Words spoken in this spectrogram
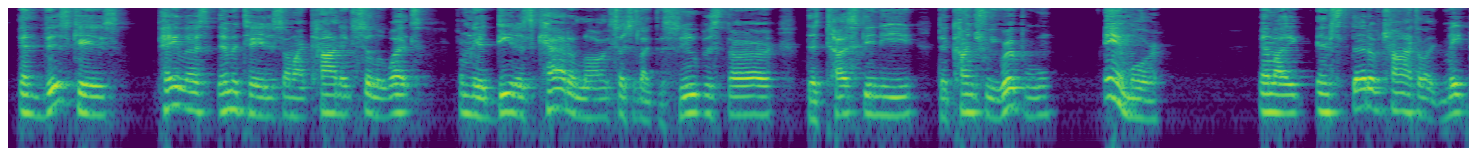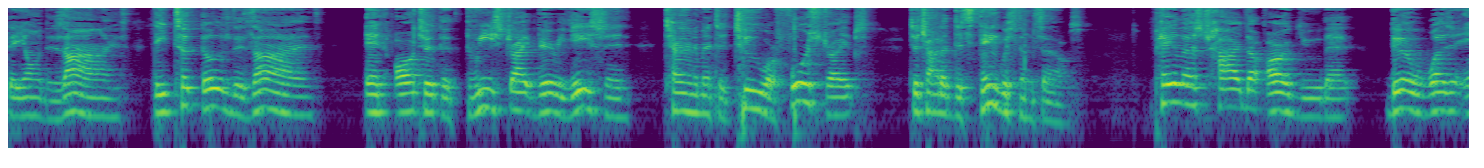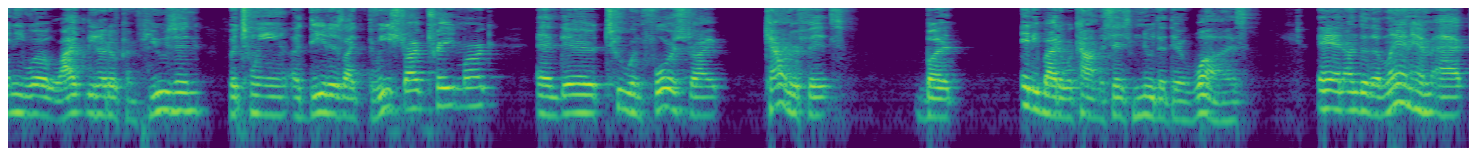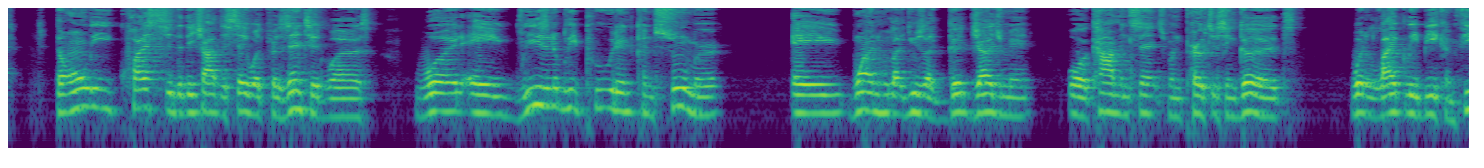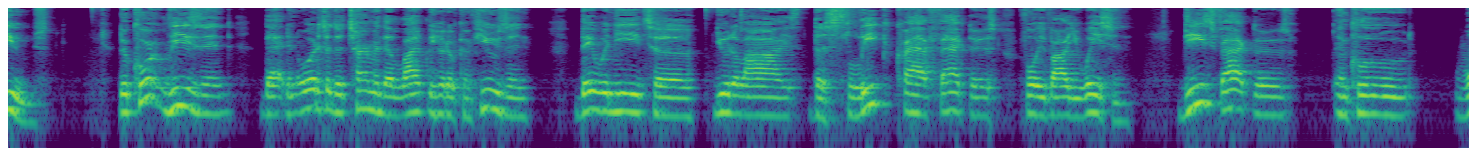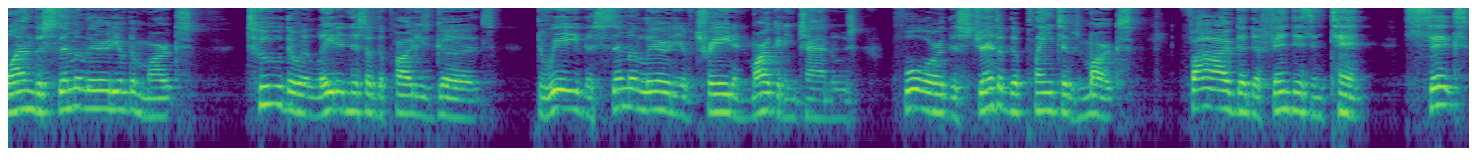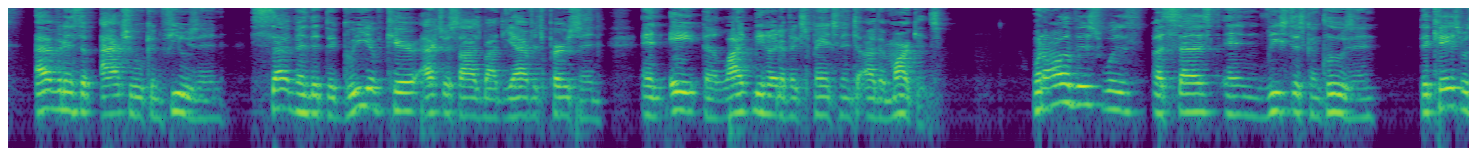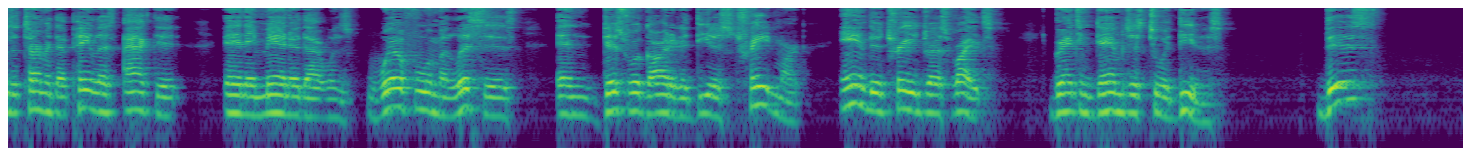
In this case, Payless imitated some iconic silhouettes from the Adidas catalog, such as like the Superstar, the Tuscany, the Country Ripple, and more. And like instead of trying to like make their own designs, they took those designs and altered the three stripe variation, turning them into two or four stripes to try to distinguish themselves. Payless tried to argue that there wasn't any real likelihood of confusion between Adidas like three stripe trademark and their two and four stripe counterfeits, but anybody with common sense knew that there was. And under the Lanham Act, the only question that they tried to say was presented was, would a reasonably prudent consumer, a one who like use like good judgment or common sense when purchasing goods, would likely be confused? The court reasoned that in order to determine the likelihood of confusion, they would need to utilize the Sleekcraft factors for evaluation. These factors include one, the similarity of the marks, two, the relatedness of the party's goods, three, the similarity of trade and marketing channels, four, the strength of the plaintiff's marks, five, the defendant's intent, six, evidence of actual confusion, seven, the degree of care exercised by the average person, and eight, the likelihood of expansion into other markets. When all of this was assessed and reached its conclusion, the case was determined that Payless acted in a manner that was willful and malicious and disregarded Adidas' trademark and their trade dress rights, granting damages to Adidas. This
